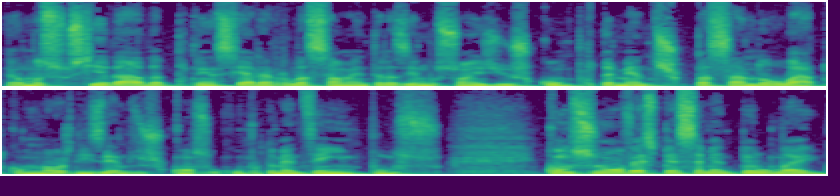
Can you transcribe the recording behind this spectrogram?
é uma sociedade a potenciar a relação entre as emoções e os comportamentos passando ao ato, como nós dizemos, os comportamentos em impulso. Como se não houvesse pensamento pelo meio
